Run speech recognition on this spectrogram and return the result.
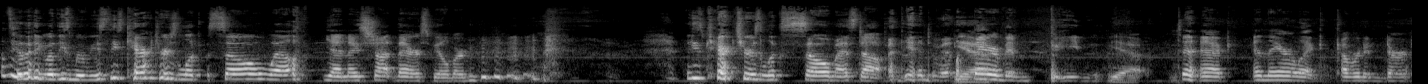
That's the other thing about these movies. These characters look so well. Yeah, nice shot there, Spielberg. these characters look so messed up at the end of it. Like Yeah. they have been beaten Yeah. to heck, and they are like covered in dirt.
